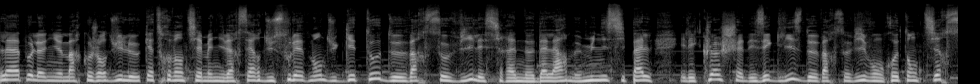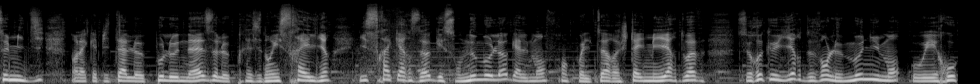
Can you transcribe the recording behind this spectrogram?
La Pologne marque aujourd'hui le 80e anniversaire du soulèvement du ghetto de Varsovie. Les sirènes d'alarme municipales et les cloches des églises de Varsovie vont retentir ce midi dans la capitale polonaise. Le président israélien Isra Herzog et son homologue allemand Frank-Walter Steinmeier doivent se recueillir devant le monument aux héros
